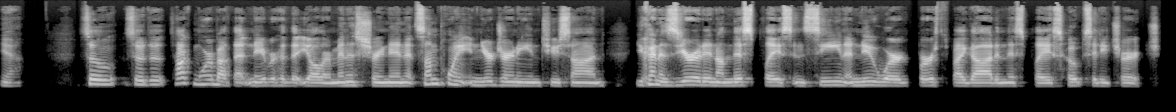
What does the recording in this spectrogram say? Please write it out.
yeah so so to talk more about that neighborhood that y'all are ministering in at some point in your journey in tucson you kind of zeroed in on this place and seeing a new work birthed by God in this place, Hope City Church.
